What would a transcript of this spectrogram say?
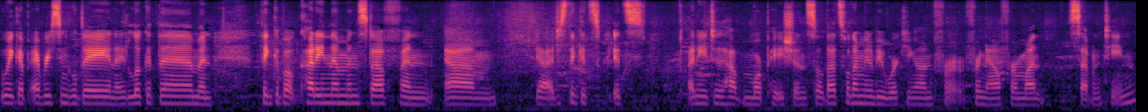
wake up every single day and I look at them and think about cutting them and stuff. And um, yeah, I just think it's, it's, I need to have more patience. So that's what I'm gonna be working on for, for now for month 17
